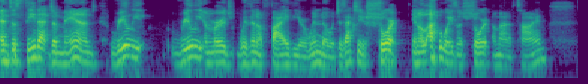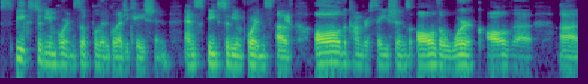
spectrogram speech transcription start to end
And to see that demand really, really emerge within a five year window, which is actually a short, in a lot of ways, a short amount of time, speaks to the importance of political education and speaks to the importance of all the conversations, all the work, all the uh,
